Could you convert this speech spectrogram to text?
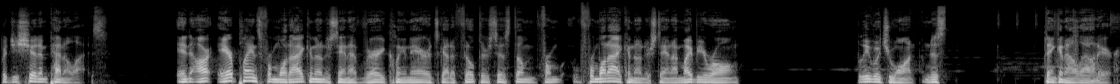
But you shouldn't penalize. And our airplanes, from what I can understand, have very clean air. It's got a filter system. From from what I can understand, I might be wrong. Believe what you want. I'm just thinking out loud here.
